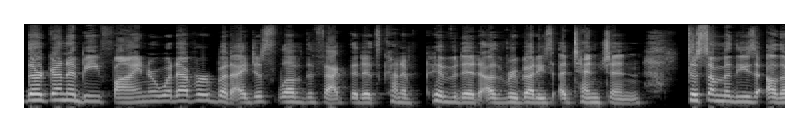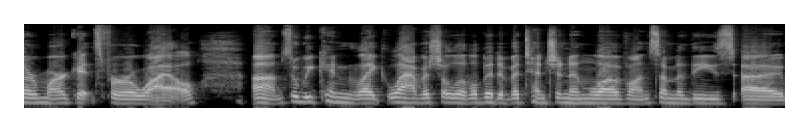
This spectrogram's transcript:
they're going to be fine or whatever. But I just love the fact that it's kind of pivoted everybody's attention to some of these other markets for a while. Um, so we can like lavish a little bit of attention and love on some of these uh,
